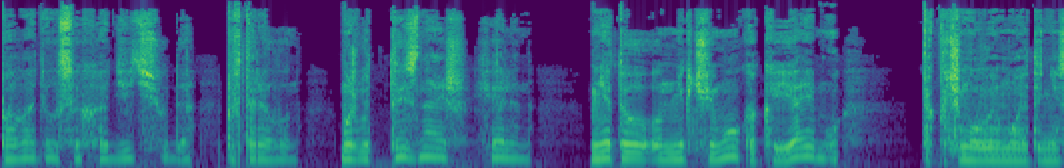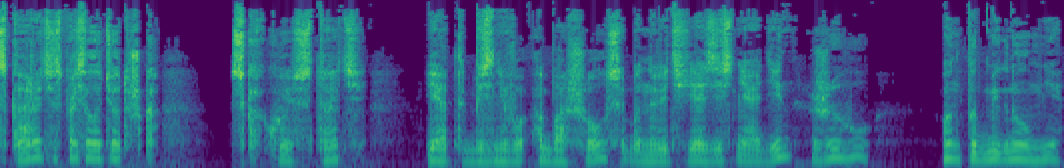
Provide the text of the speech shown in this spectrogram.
повадился ходить сюда?» — повторял он. «Может быть, ты знаешь, Хелен? Мне-то он ни к чему, как и я ему, «Так почему вы ему это не скажете?» — спросила тетушка. «С какой стати? Я-то без него обошелся бы, но ведь я здесь не один живу». Он подмигнул мне.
